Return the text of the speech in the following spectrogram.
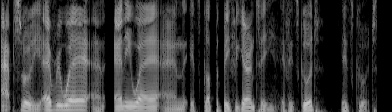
absolutely everywhere and anywhere, and it's got the beefy guarantee. If it's good, it's good.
